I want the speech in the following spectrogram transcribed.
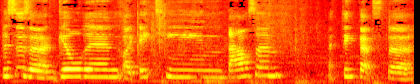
This is a Gildan, like 18,000. I think that's the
